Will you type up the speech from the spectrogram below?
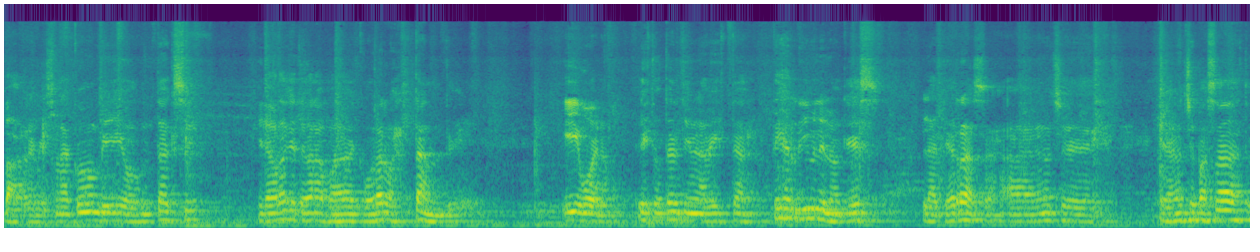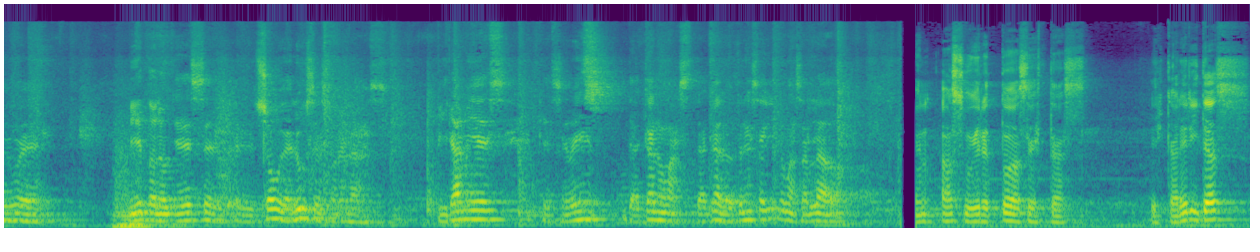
va, remis, una combi o un taxi. Y la verdad que te van a cobrar bastante. Y bueno, este hotel tiene una vista terrible en lo que es la terraza. A la noche, en la noche pasada estuve viendo lo que es el show de luces sobre las pirámides se ven de acá nomás, de acá, lo tenés ahí nomás al lado. A subir todas estas escaleritas.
